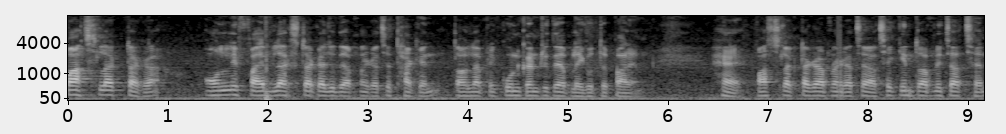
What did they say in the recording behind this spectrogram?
পাঁচ লাখ টাকা অনলি ফাইভ লাখস টাকা যদি আপনার কাছে থাকেন, তাহলে আপনি কোন কান্ট্রিতে অ্যাপ্লাই করতে পারেন? হ্যাঁ পাঁচ লাখ টাকা আপনার কাছে আছে, কিন্তু আপনি চাচ্ছেন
